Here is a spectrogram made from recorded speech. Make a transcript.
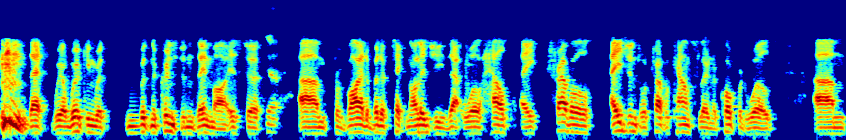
that we are working with with Nikunj and Zenmar is to yeah. um, provide a bit of technology that will help a travel agent or travel counselor in the corporate world um,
